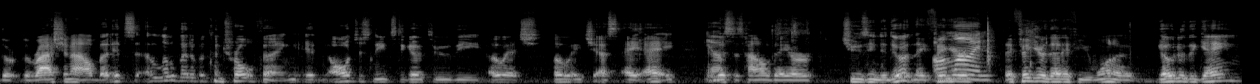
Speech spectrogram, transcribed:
the the rationale, but it's a little bit of a control thing. It all just needs to go through the OH, OHSAA, Yeah. and this is how they are choosing to do it. And they figure Online, they figure that if you want to go to the game,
